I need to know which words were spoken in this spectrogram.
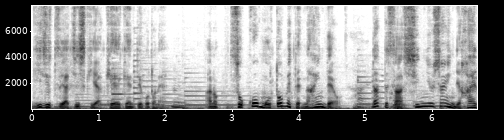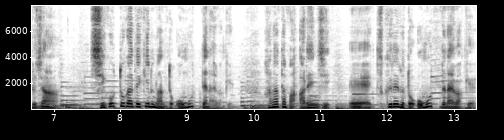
技術や知識や経験っていうことね。うん。あのそこを求めてないんだよ。はい。だってさ新入社員で入るじゃん。うん。仕事ができるなんて思ってないわけ。花束アレンジ、えー作れると思ってないわけ。うん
